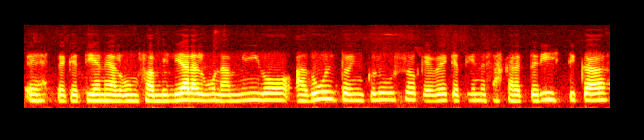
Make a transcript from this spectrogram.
este, que tiene algún familiar, algún amigo, adulto incluso, que ve que tiene esas características,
